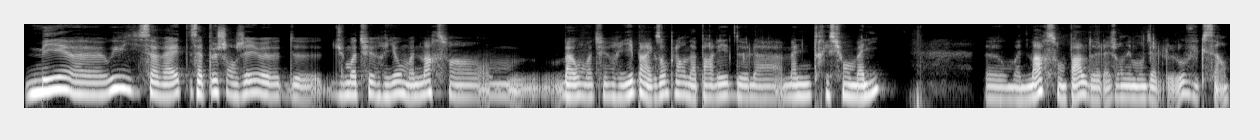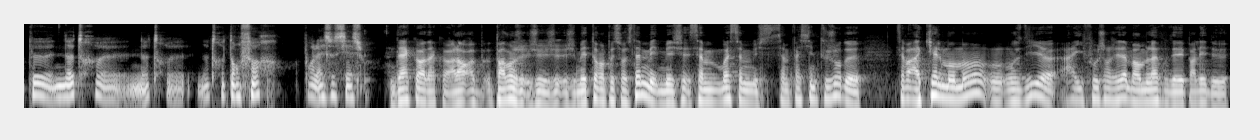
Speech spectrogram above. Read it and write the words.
Mais euh, oui, oui, ça va être, ça peut changer euh, de, du mois de février au mois de mars. Enfin, bah, au mois de février, par exemple, là, on a parlé de la malnutrition au Mali. Euh, au mois de mars, on parle de la Journée mondiale de l'eau, vu que c'est un peu notre euh, notre notre temps fort pour l'association. D'accord, d'accord. Alors, euh, pardon, je, je, je, je m'étends un peu sur ce thème, mais, mais ça, moi, ça me, ça me fascine toujours de savoir à quel moment on, on se dit, euh, ah, il faut changer exemple, là, vous avez parlé de,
